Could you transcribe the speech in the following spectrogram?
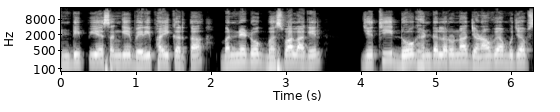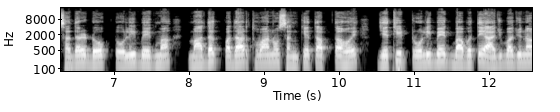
એનડીપીએસ અંગે વેરીફાઈ કરતા બંને ડોગ ભસવા લાગેલ જેથી ડોગ હેન્ડલરોના જણાવ્યા મુજબ સદર ડોગ ટ્રોલી બેગમાં માદક પદાર્થ હોવાનો સંકેત આપતા હોય, જેથી ટ્રોલી બેગ બાબતે આજુબાજુના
